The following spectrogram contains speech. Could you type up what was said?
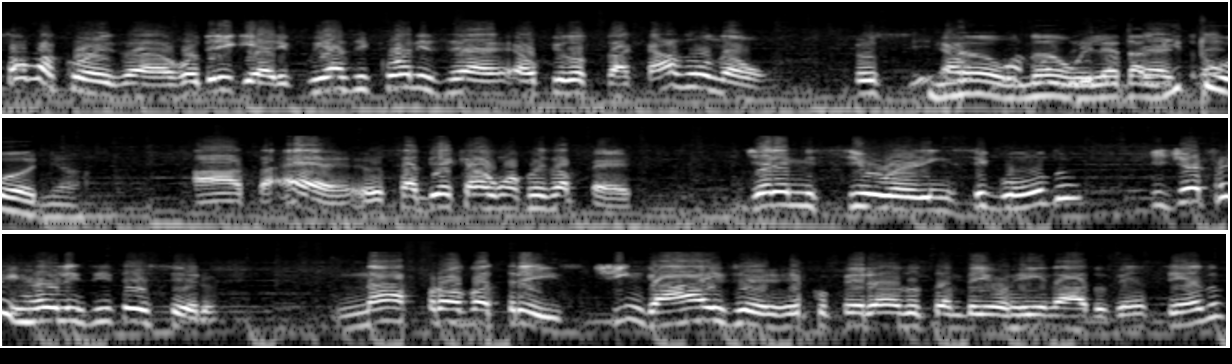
Só uma coisa, Rodrigo Érico, e Azicones é, é o piloto da casa ou não? Eu é não, não, ele é da perto, né? Lituânia. Ah, tá. É, eu sabia que era alguma coisa perto. Jeremy Silver em segundo e Jeffrey Hurlings em terceiro. Na prova 3, Tim Geiser recuperando também o reinado vencendo.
